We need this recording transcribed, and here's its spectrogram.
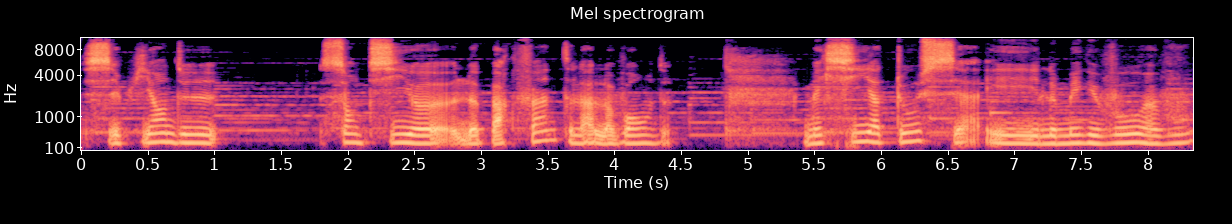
c'est bien de sentir le parfum de la lavande. Merci à tous et le meilleur à vous.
